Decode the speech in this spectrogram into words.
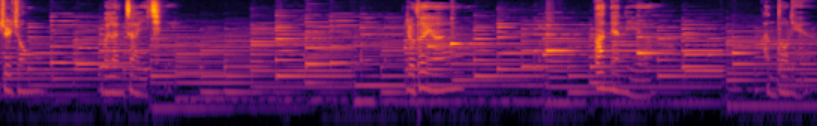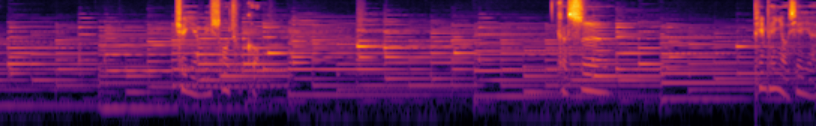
最终没能在一起。有的人暗恋你。却也没说出口。可是，偏偏有些人，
